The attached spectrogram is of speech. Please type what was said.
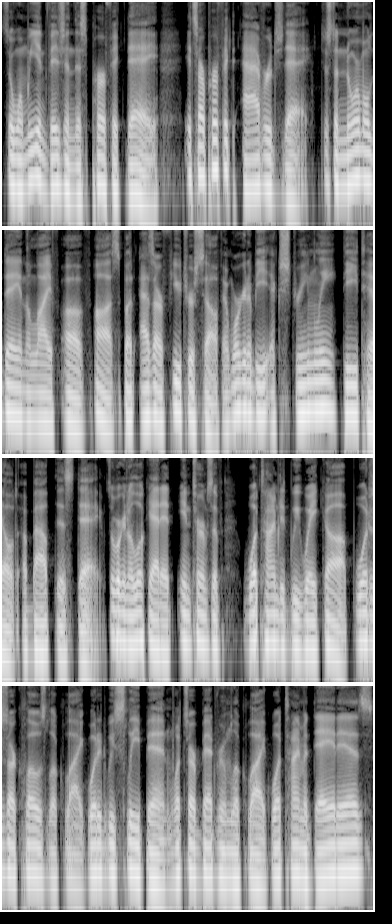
So when we envision this perfect day, it's our perfect average day, just a normal day in the life of us, but as our future self. And we're going to be extremely detailed about this day. So we're going to look at it in terms of what time did we wake up? What does our clothes look like? What did we sleep in? What's our bedroom look like? What time of day it is?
